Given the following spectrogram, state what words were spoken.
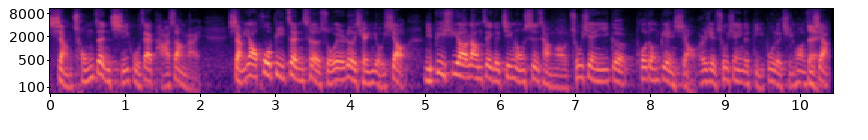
想重振旗鼓再爬上来，想要货币政策所谓的热钱有效，你必须要让这个金融市场哦出现一个波动变小，而且出现一个底部的情况之下。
